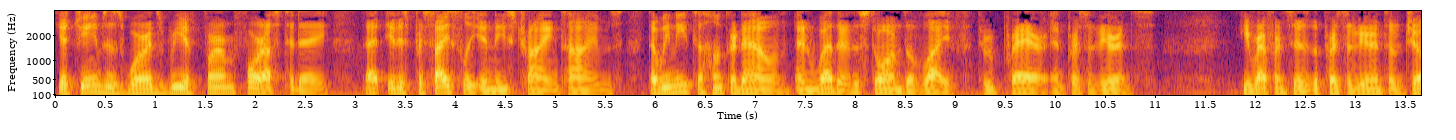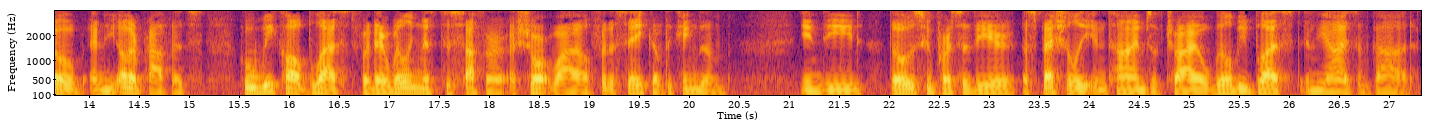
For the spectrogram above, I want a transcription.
Yet James's words reaffirm for us today that it is precisely in these trying times that we need to hunker down and weather the storms of life through prayer and perseverance. He references the perseverance of Job and the other prophets, who we call blessed for their willingness to suffer a short while for the sake of the kingdom. Indeed, those who persevere, especially in times of trial, will be blessed in the eyes of God.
